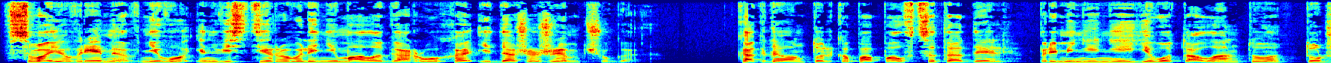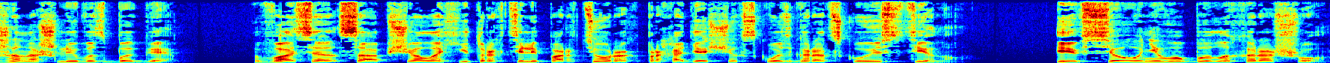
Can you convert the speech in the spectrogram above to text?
В свое время в него инвестировали немало гороха и даже жемчуга. Когда он только попал в цитадель, применение его таланту тут же нашли в СБГ. Вася сообщал о хитрых телепортерах, проходящих сквозь городскую стену. И все у него было хорошо,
